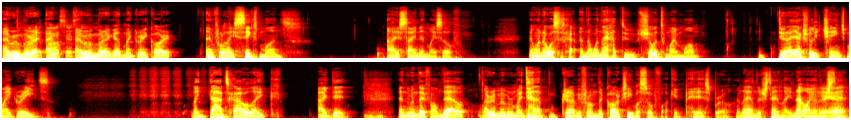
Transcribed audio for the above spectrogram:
I remember I, process, I though. remember I got my grade card and for like six months, I signed it myself. And when I was and when I had to show it to my mom, dude, I actually changed my grades. Like that's how like I did. Mm-hmm. And when they found out, I remember my dad grabbed me from the car because he was so fucking pissed, bro. And I understand. Like now I understand.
